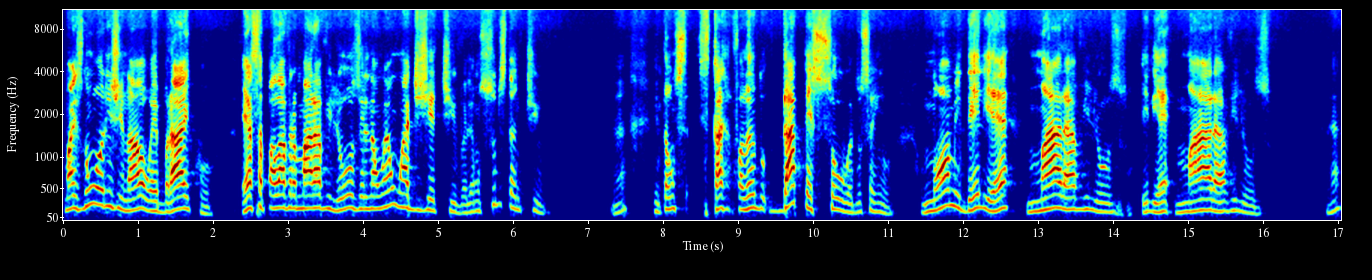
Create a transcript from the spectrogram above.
Mas no original hebraico, essa palavra maravilhoso, ele não é um adjetivo, ele é um substantivo. Né? Então, está falando da pessoa do Senhor. O nome dele é maravilhoso. Ele é maravilhoso né?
